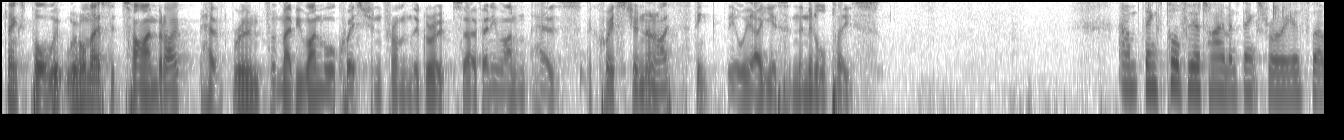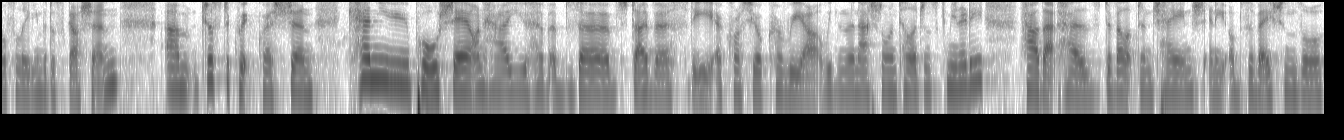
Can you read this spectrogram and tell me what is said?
Thanks, Paul. We're almost at time, but I have room for maybe one more question from the group. So if anyone has a question, and I think there we are, yes, in the middle, please. Um, thanks, Paul, for your time, and thanks, Rory, as well, for leading the discussion. Um, just a quick question. Can you, Paul, share on how you have observed diversity across your career within the national intelligence community, how that has developed and changed, any observations or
